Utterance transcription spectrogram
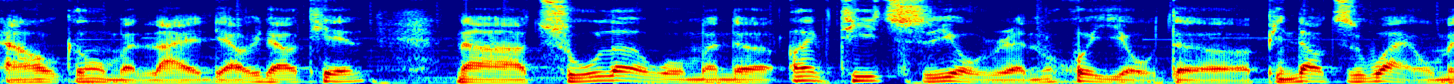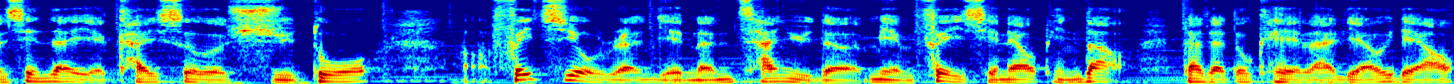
然后跟我们来聊一聊天。那除了我们的 NFT 持有人会有的频道之外，我们现在也开设了许多啊非持有人也能参与的免费闲聊频道。大家都可以来聊一聊。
